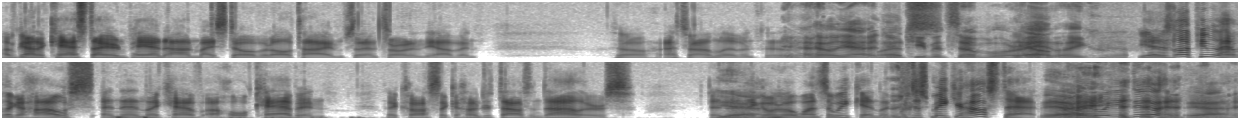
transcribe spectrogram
I've got a cast iron pan on my stove at all times that I'm throwing in the oven. So that's how I'm living. Yeah, hell yeah. dude. Well, Keep it simple, right? Yeah. Like, Yeah, there's a lot of people that have like a house and then like have a whole cabin that costs like a hundred thousand dollars, and then they go to it once a weekend. Like, well, just make your house that. Yeah. What, what are you doing? yeah.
